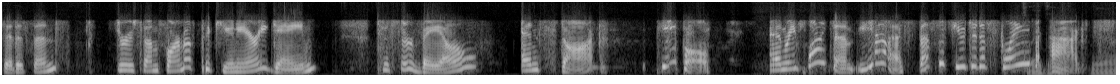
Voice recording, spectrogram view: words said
citizens through some form of pecuniary gain to surveil and stalk people and report them. Yes, that's the Fugitive Slave Act. Yeah.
